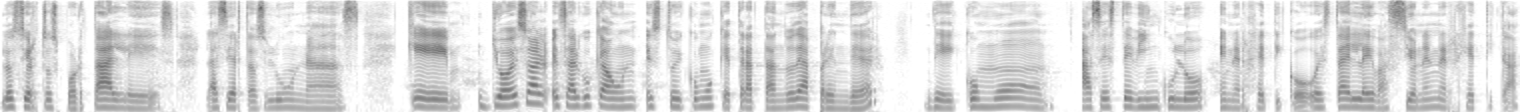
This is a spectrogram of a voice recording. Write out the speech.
los ciertos portales, las ciertas lunas, que yo eso es algo que aún estoy como que tratando de aprender, de cómo hace este vínculo energético o esta elevación energética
